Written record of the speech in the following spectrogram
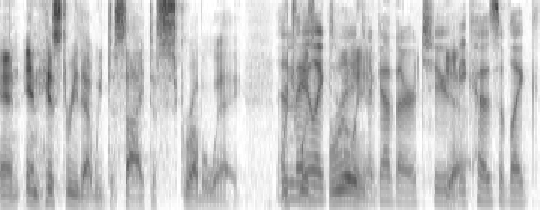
And in history that we decide to scrub away, and which they was like brilliant. together too Yeah. because of like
